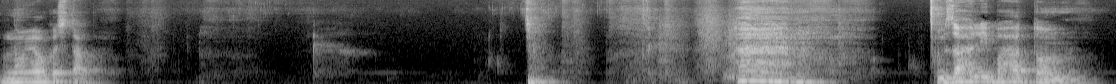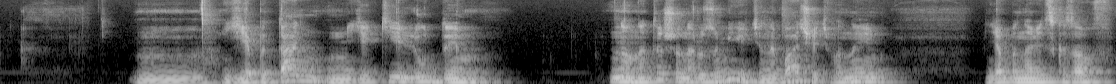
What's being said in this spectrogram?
Ну, якось так. Взагалі багато є питань, які люди ну, не те, що не розуміють і не бачать, вони, я би навіть сказав,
